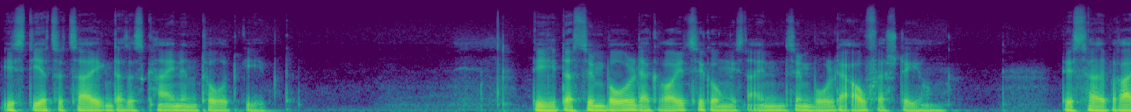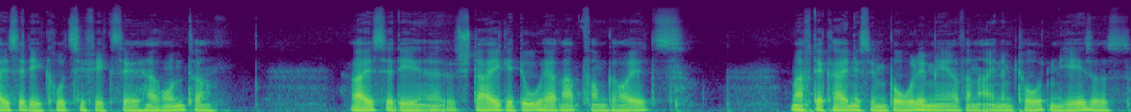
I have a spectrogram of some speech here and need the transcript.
ist dir zu zeigen, dass es keinen Tod gibt. Die, das Symbol der Kreuzigung ist ein Symbol der Auferstehung. Deshalb reiße die Kruzifixe herunter, reiße die, äh, steige du herab vom Kreuz, mach dir keine Symbole mehr von einem toten Jesus,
